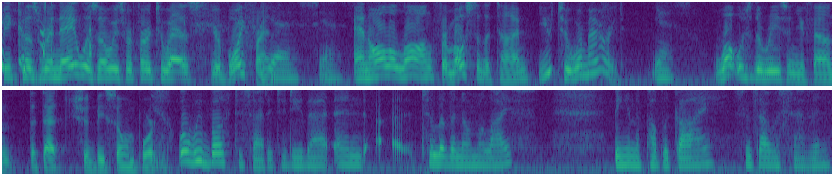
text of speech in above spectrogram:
Because Renee was always referred to as your boyfriend. yes, yes, And all along, for most of the time, you two were married. yes. What was the reason you found that that should be so important? Well, we both decided to do that and uh, to live a normal life, being in the public eye since I was seven.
